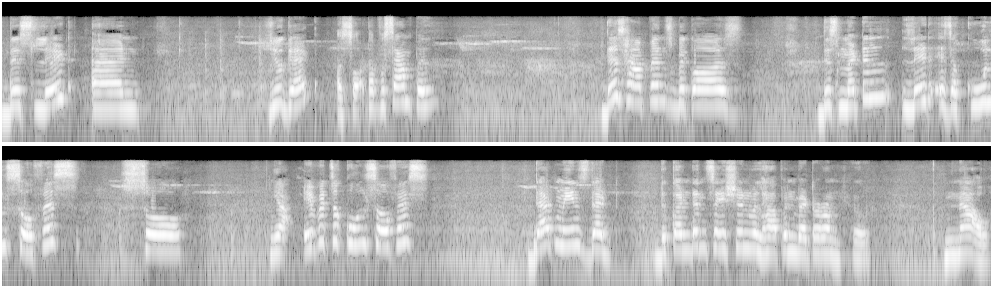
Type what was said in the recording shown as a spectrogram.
this lid and you get a sort of a sample. This happens because this metal lid is a cool surface. So yeah if it's a cool surface that means that the condensation will happen better on here. Now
